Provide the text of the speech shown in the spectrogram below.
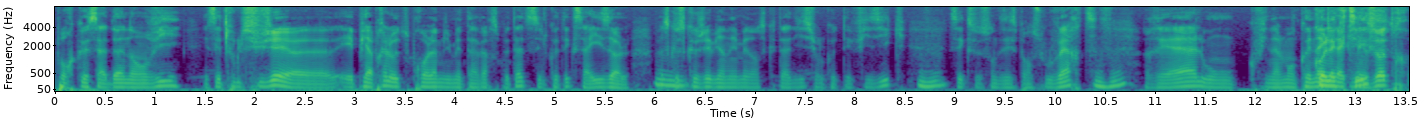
pour que ça donne envie. Et c'est tout le sujet. Euh, et puis après, l'autre problème du métaverse, peut-être, c'est le côté que ça isole. Parce que mhm. ce que j'ai bien aimé dans ce que tu as dit sur le côté physique, mhm. c'est que ce sont des expériences ouvertes, réelles, où on finalement connecte avec les autres.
